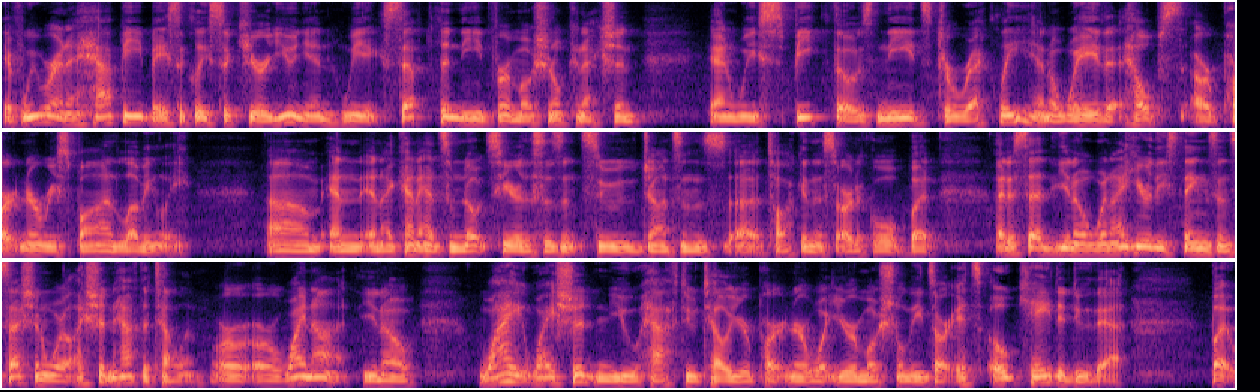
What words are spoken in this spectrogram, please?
If we were in a happy, basically secure union, we accept the need for emotional connection and we speak those needs directly in a way that helps our partner respond lovingly. Um, and and I kind of had some notes here. This isn't Sue Johnson's uh, talk in this article, but I just said, you know, when I hear these things in session, well, I shouldn't have to tell him, or or why not? You know, why why shouldn't you have to tell your partner what your emotional needs are? It's okay to do that, but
